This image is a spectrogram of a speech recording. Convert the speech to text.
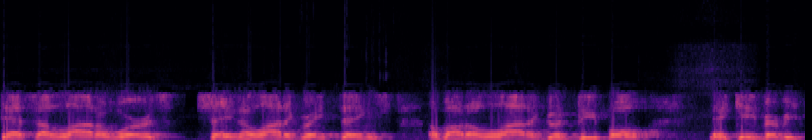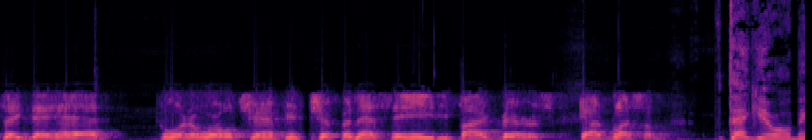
That's a lot of words saying a lot of great things about a lot of good people. They gave everything they had to win a world championship, and that's the 85 Bears. God bless them. Thank you, OB. I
